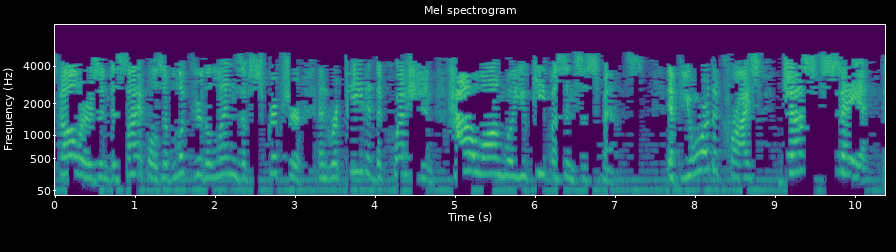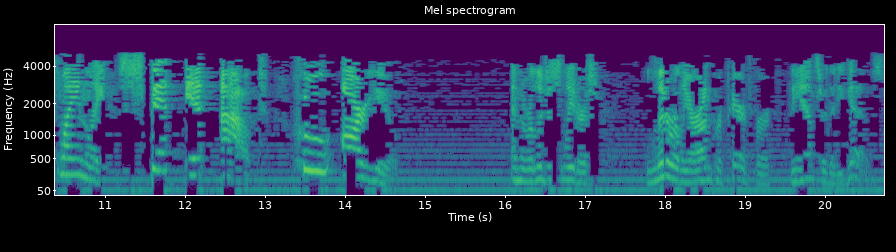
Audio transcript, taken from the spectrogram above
scholars and disciples have looked through the lens of Scripture and repeated the question How long will you keep us in suspense? If you're the Christ, just say it plainly. Spit it out. Who are you? And the religious leaders literally are unprepared for the answer that he gives.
